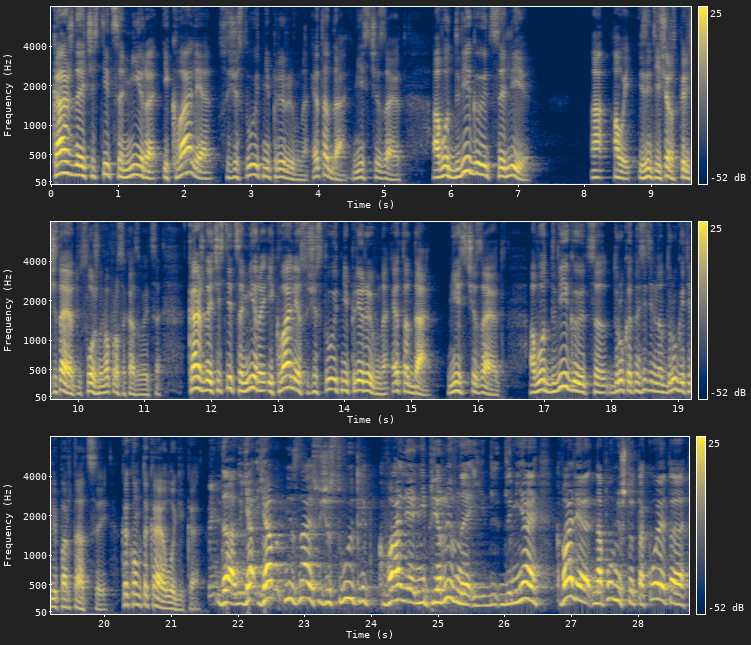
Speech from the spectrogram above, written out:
каждая частица мира и квалия существует непрерывно. Это да, не исчезают. А вот двигаются ли... А, а ой, извините, еще раз перечитаю, тут сложный вопрос оказывается. Каждая частица мира и квалия существует непрерывно. Это да не исчезают, а вот двигаются друг относительно друга телепортацией. Как вам такая логика? Да, но я, я вот не знаю, существует ли квалия непрерывно. Для меня квалия, напомню, что такое это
